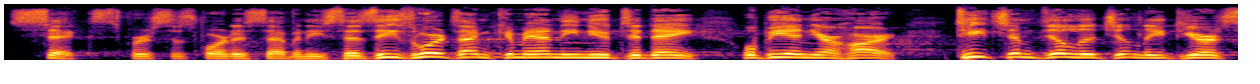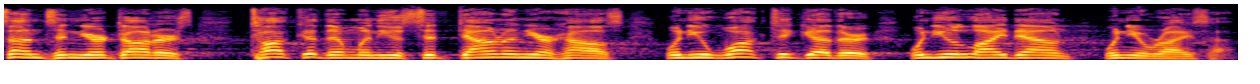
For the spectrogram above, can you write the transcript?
6 verses 4 to 7 he says these words i'm commanding you today will be in your heart. Teach them diligently to your sons and your daughters. Talk to them when you sit down in your house when you walk together when you lie down when you rise up.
